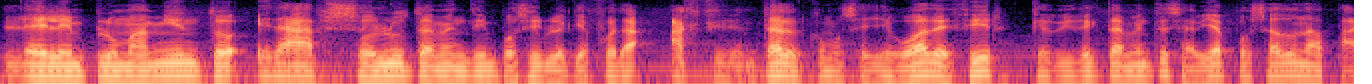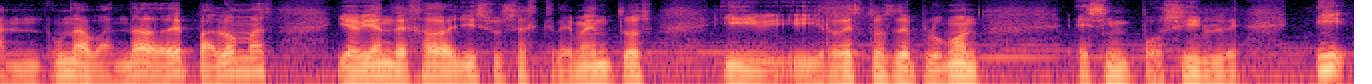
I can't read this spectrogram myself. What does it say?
El emplumamiento era absolutamente imposible que fuera accidental, como se llegó a decir, que directamente se había posado una, una bandada de palomas y habían dejado allí sus excrementos y restos de plumón es imposible. Y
